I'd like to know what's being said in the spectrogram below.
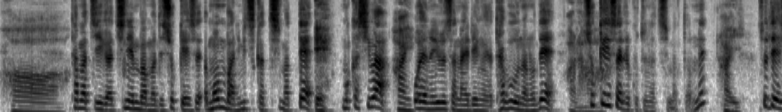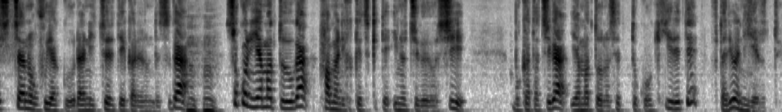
はあ。田町が知念場まで処刑せ門番に見つかってしまってえ昔ははい。親の許さない恋愛がタブーなので処刑されることになってしまったのね。はい。それで七茶の夫役らに連れて行かれるんですが、うんうん。そこに大和が浜に駆けつけて命乞いをし部下たちが大和の説得を聞き入れて二人は逃げるという。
